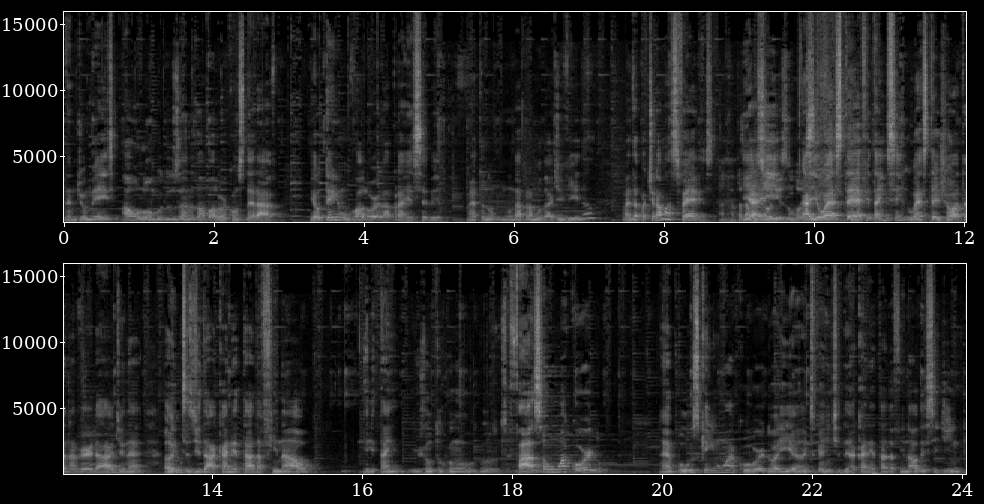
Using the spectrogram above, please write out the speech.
dentro de um mês, ao longo dos anos dá um valor considerável. Eu tenho um valor lá para receber. Né? Não, não dá para mudar de vida, mas dá para tirar umas férias. Ah, dá pra e dar um aí, no rosto. aí o STF está o STJ, na verdade, né? Antes de dar a canetada final, ele está junto com façam um acordo né? Busquem um acordo aí antes que a gente dê a canetada final decidindo,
